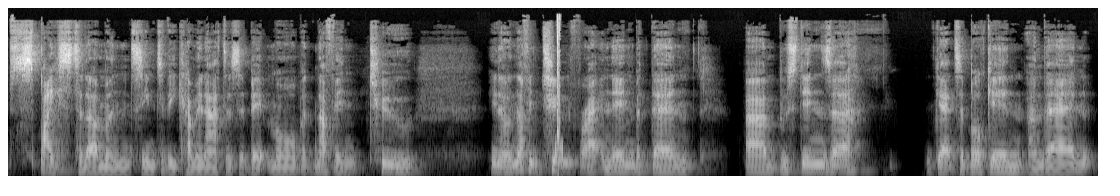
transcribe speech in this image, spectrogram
spice to them and seemed to be coming at us a bit more, but nothing too, you know, nothing too threatening. But then um, Bustinza gets a booking and then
